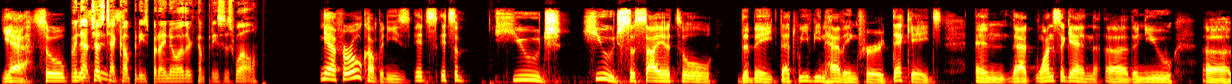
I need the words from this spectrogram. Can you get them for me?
Yeah. So I mean, not just is... tech companies, but I know other companies as well yeah, for all companies, it's it's a huge, huge societal debate that we've been having for decades, and that once again uh, the new uh,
